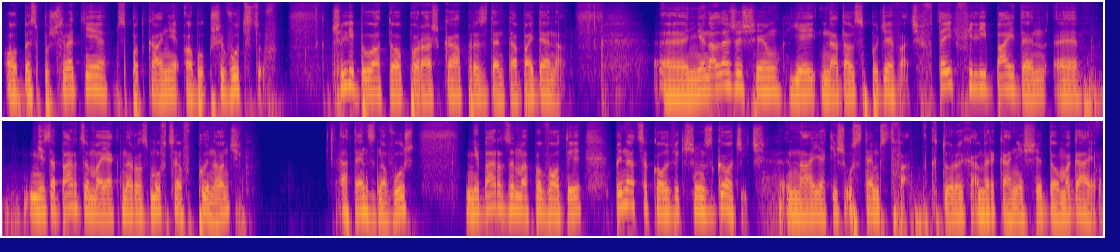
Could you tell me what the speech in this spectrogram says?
o bezpośrednie spotkanie obu przywódców, czyli była to porażka prezydenta Bidena. E, nie należy się jej nadal spodziewać. W tej chwili Biden e, nie za bardzo ma jak na rozmówcę wpłynąć. A ten znowuż nie bardzo ma powody, by na cokolwiek się zgodzić, na jakieś ustępstwa, których Amerykanie się domagają.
